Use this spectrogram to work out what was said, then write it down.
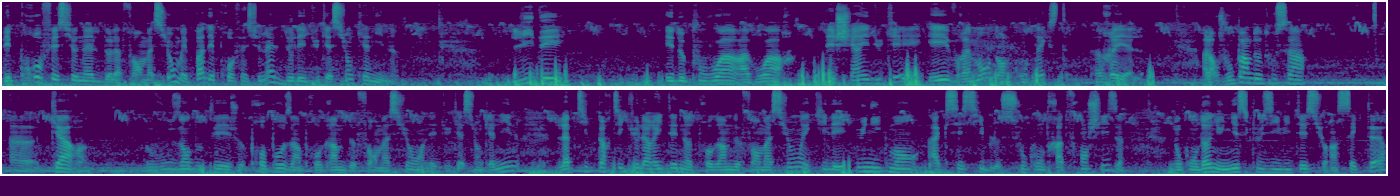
des professionnels de la formation, mais pas des professionnels de l'éducation canine. L'idée est de pouvoir avoir des chiens éduqués et vraiment dans le contexte réel. Alors je vous parle de tout ça euh, car vous vous en doutez, je propose un programme de formation en éducation canine. La petite particularité de notre programme de formation est qu'il est uniquement accessible sous contrat de franchise. Donc on donne une exclusivité sur un secteur.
